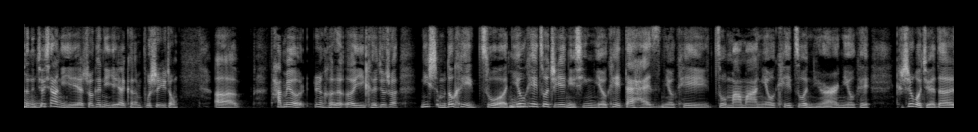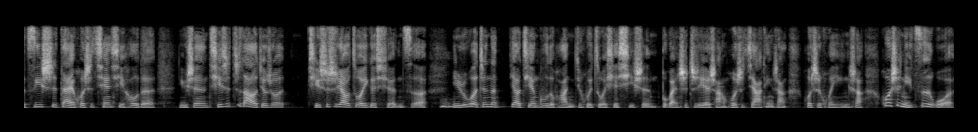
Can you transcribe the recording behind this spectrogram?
可能就像你爷爷说，跟、嗯、你爷爷可能不是一种，呃，他没有任何的恶意，可是就是说你什么都可以做，你又可以做职业女性，你又可以带孩子，你又可以做妈妈，你又可以做女儿，你又可以。可是我觉得 Z 世代或是千禧后的女生，其实知道就是说，其实是要做一个选择。你如果真的要兼顾的话，你就会做一些牺牲，不管是职业上，或是家庭上，或是婚姻上，或是你自我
